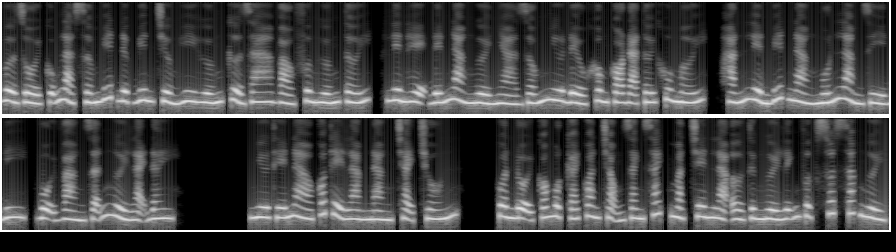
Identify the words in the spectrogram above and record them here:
vừa rồi cũng là sớm biết được biên trường hy hướng cửa ra vào phương hướng tới, liên hệ đến nàng người nhà giống như đều không có đã tới khu mới, hắn liền biết nàng muốn làm gì đi, vội vàng dẫn người lại đây. Như thế nào có thể làm nàng chạy trốn? Quân đội có một cái quan trọng danh sách mặt trên là ở từng người lĩnh vực xuất sắc người,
